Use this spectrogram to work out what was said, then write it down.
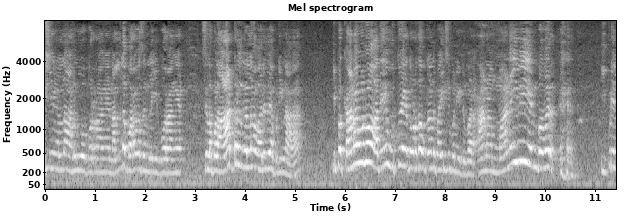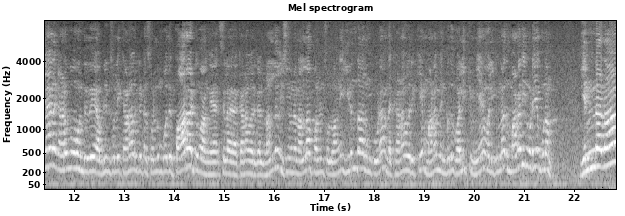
விஷயங்கள்லாம் அனுபவப்படுறாங்க. நல்ல பரவசங்களுக்கு போறாங்க. சில பல ஆற்றல்கள்லாம் வருது அப்படின்னா இப்ப கணவனும் அதே உத்வேகத்தோட தான் உட்காந்து பயிற்சி பண்ணிட்டு இருப்பார். ஆனா மனைவி என்பவர் இப்படிலாம் எனக்கு அனுபவம் வந்தது அப்படின்னு சொல்லி கணவர்கிட்ட சொல்லும்போது பாராட்டுவாங்க சில கணவர்கள். நல்ல விஷயம் நல்லா பண்ணுன்னு சொல்லுவாங்க. இருந்தாலும் கூட அந்த கணவருக்கே மனம் என்பது வலிக்கும். ஏன் வலிக்கும்னா அது மனதினுடைய குணம். என்னதான்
